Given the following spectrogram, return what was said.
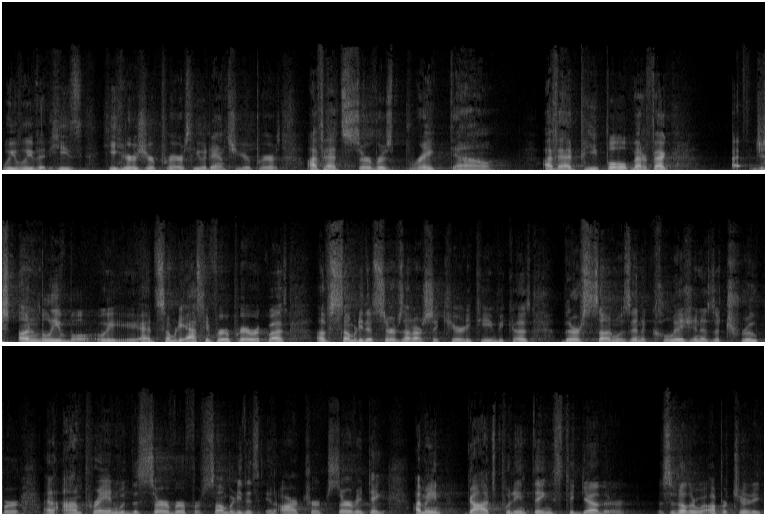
we believe that he's, He hears your prayers, He would answer your prayers. I've had servers break down. I've had people, matter of fact, just unbelievable. We had somebody asking for a prayer request of somebody that serves on our security team because their son was in a collision as a trooper, and I'm praying with the server for somebody that's in our church serving. Take, I mean, God's putting things together. This is another opportunity.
